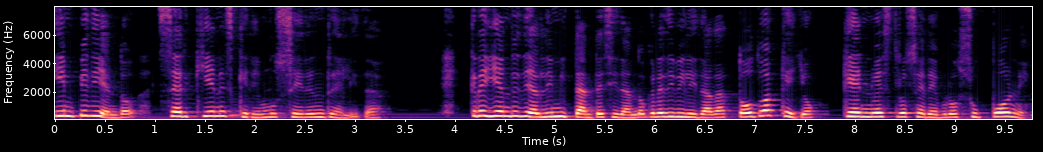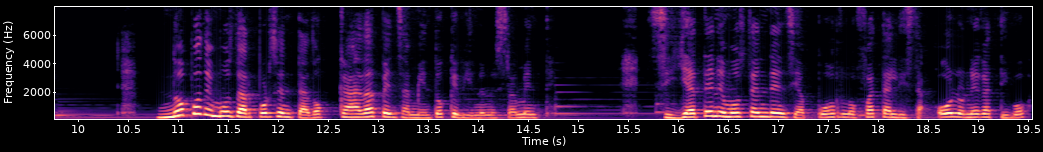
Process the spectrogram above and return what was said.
impidiendo ser quienes queremos ser en realidad creyendo ideas limitantes y dando credibilidad a todo aquello que nuestro cerebro supone. No podemos dar por sentado cada pensamiento que viene a nuestra mente. Si ya tenemos tendencia por lo fatalista o lo negativo,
